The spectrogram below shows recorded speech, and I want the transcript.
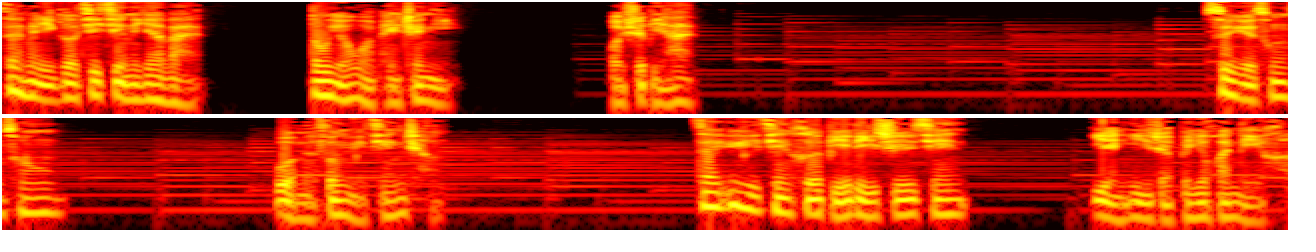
在每一个寂静的夜晚，都有我陪着你。我是彼岸。岁月匆匆，我们风雨兼程，在遇见和别离之间，演绎着悲欢离合；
